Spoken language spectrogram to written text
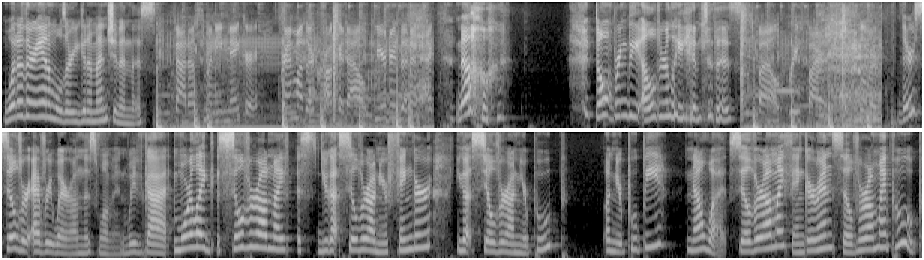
What other animals are you gonna mention in this? Badass money maker. Grandmother crocodile. Weirder than an No! Don't bring the elderly into this. file. Brief fire. There's silver everywhere on this woman. We've got more like silver on my. You got silver on your finger. You got silver on your poop. On your poopy. Now what? Silver on my finger and silver on my poop.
